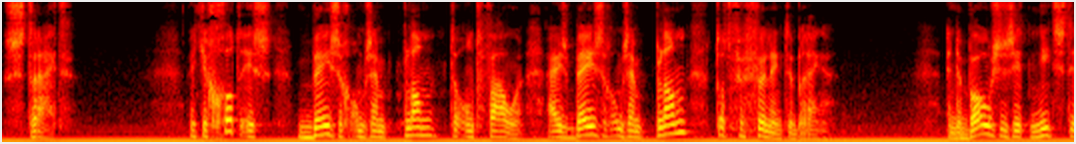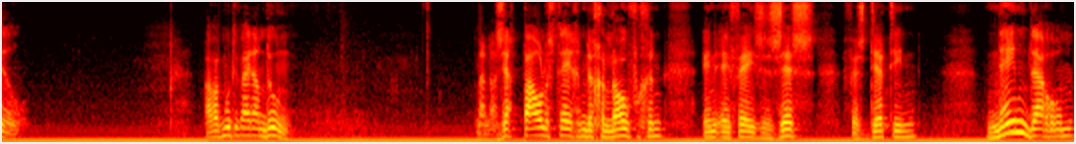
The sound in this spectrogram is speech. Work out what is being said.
strijd. Weet je, God is bezig om zijn plan te ontvouwen. Hij is bezig om zijn plan tot vervulling te brengen. En de boze zit niet stil. Maar wat moeten wij dan doen? Nou, dan zegt Paulus tegen de gelovigen in Efeze 6, vers 13: Neem daarom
